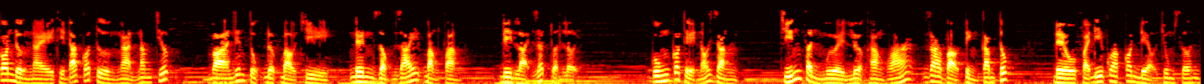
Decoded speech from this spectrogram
Con đường này thì đã có từ ngàn năm trước và liên tục được bảo trì nên rộng rãi bằng phẳng, đi lại rất thuận lợi. Cũng có thể nói rằng 9 phần 10 lượng hàng hóa ra vào tỉnh Cam Túc đều phải đi qua con đèo Trung Sơn.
